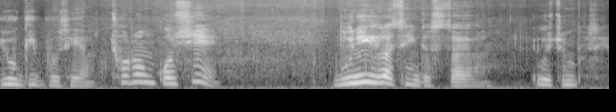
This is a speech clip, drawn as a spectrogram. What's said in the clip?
여기 보세요. 초롱꽃이 무늬가 생겼어요. 이거 좀 보세요.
